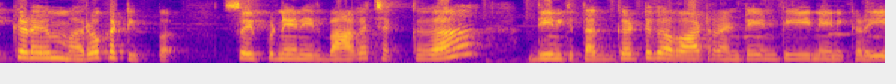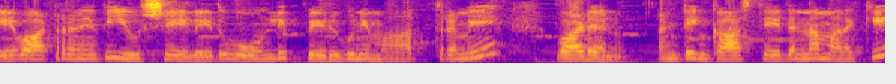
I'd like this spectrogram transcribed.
ఇక్కడ మరొక టిప్. సో ఇప్పుడు నేను ఇది బాగా చక్కగా దీనికి తగ్గట్టుగా వాటర్ అంటే ఏంటి? నేను ఇక్కడ ఏ వాటర్ అనేది యూజ్ చేయలేదు. ఓన్లీ పెరుగుని మాత్రమే వాడాను. అంటే ఇంకాస్త ఏదన్నా మనకి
